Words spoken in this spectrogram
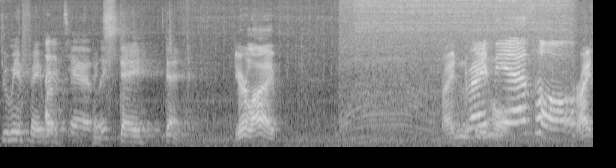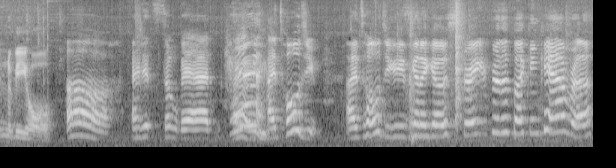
Do me a favor I did terribly. and stay dead. You're alive. Right in the Right in the asshole. Right in the beehole. Oh, I did so bad. Hey. I told you. I told you he's gonna go straight for the fucking camera.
